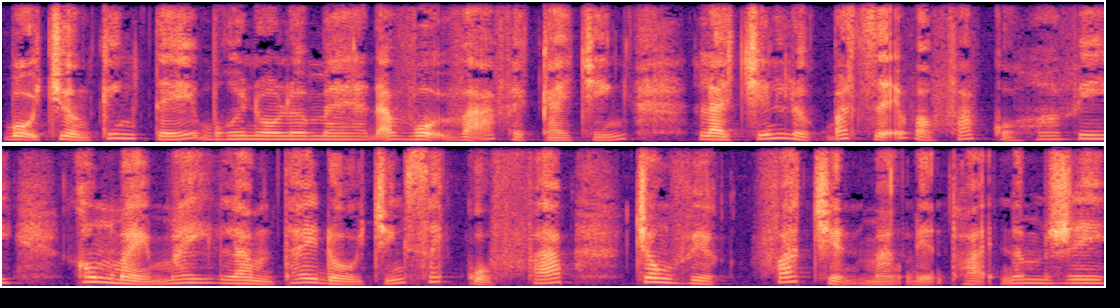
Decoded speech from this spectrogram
Bộ trưởng Kinh tế Bruno Le Maire đã vội vã về cải chính là chiến lược bắt rễ vào Pháp của Hoa Vi, không mảy may làm thay đổi chính sách của Pháp trong việc phát triển mạng điện thoại 5G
